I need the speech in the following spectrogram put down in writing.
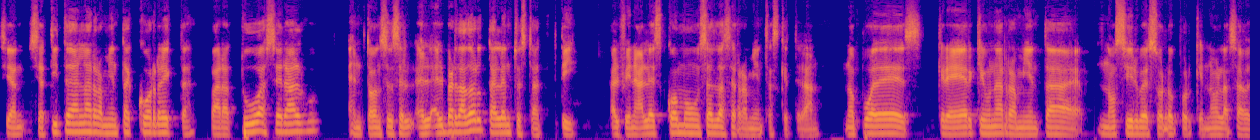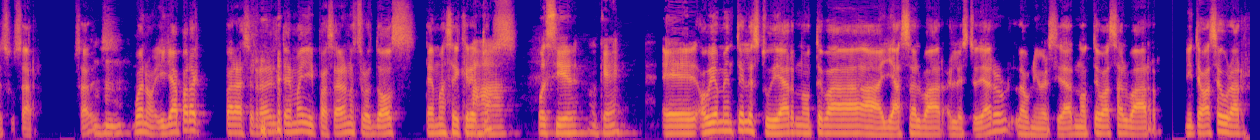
si a, si a ti te dan la herramienta correcta para tú hacer algo, entonces el, verdadero talento está en ti. Al final es cómo usas las herramientas que te dan. No puedes creer que una herramienta no sirve solo porque no la sabes usar, ¿sabes? Bueno, y ya para, para cerrar el tema y pasar a nuestros dos temas secretos. Ajá. Pues sí, ok. Eh, obviamente el estudiar no te va a ya salvar, el estudiar o la universidad no te va a salvar, ni te va a asegurar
